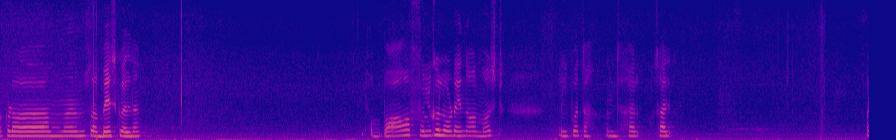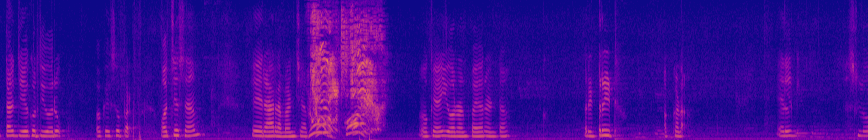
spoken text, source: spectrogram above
అక్కడ మనం సో బేస్కి వెళ్దాం. అబ్బా ఫుల్గా లోడ్ అయింది ఆల్మోస్ట్ వెళ్ళిపోతా. అంత చాలు చాలు అటాక్ చేయకూడదు ఎవరు. ఓకే సూపర్ వచ్చేసాం. ఏ రారా మంచి. You're on fire! Okay you're on fire అంట. రిట్రీట్ అక్కడ. ఎల్ స్లో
